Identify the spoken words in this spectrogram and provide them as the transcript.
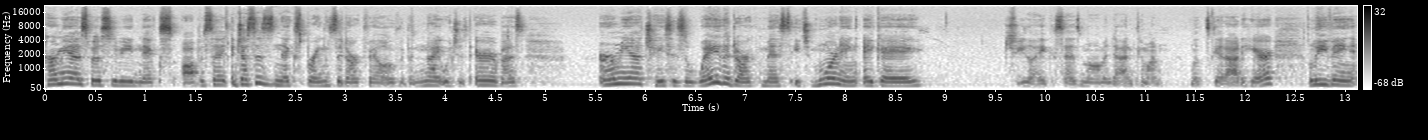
Hermia is supposed to be Nyx's opposite. Just as Nyx brings the dark veil over the night, which is Erebus, Hermia chases away the dark mist each morning, aka she like says, Mom and Dad, come on, let's get out of here, leaving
